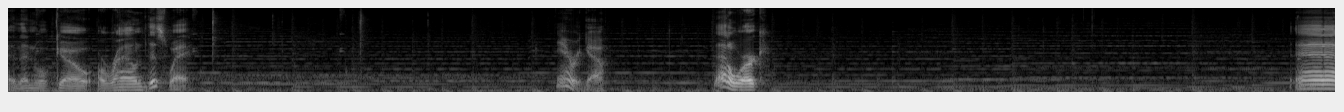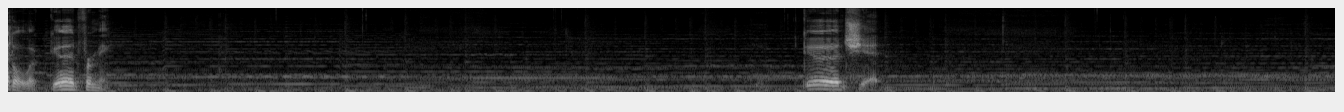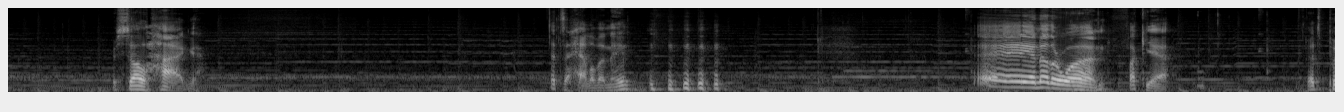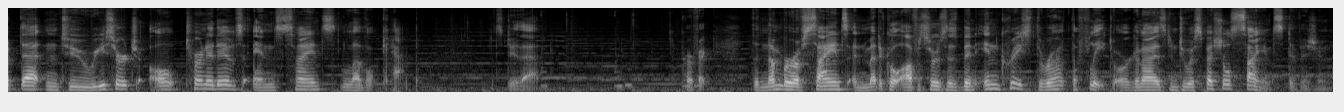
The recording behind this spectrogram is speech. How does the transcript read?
And then we'll go around this way. There we go. That'll work. That'll look good for me. Good shit. Marcel Hag. That's a hell of a name. Hey, another one! Fuck yeah. Let's put that into research alternatives and science level cap. Let's do that. Perfect. The number of science and medical officers has been increased throughout the fleet, organized into a special science division.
